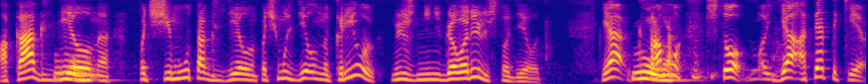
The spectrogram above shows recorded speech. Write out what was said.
А как сделано? Mm. Почему так сделано? Почему сделано криво? Мы же не, не говорили, что делать. Я не, к тому, я... что я опять-таки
